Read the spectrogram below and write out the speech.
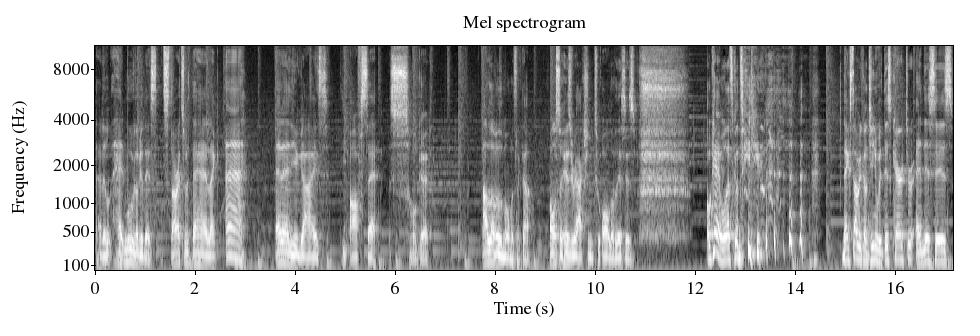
that little head move. Look at this. It starts with the head, like, ah, and then you guys, the offset, so good. I love little moments like that. Also, his reaction to all of this is, okay, well, let's continue. Next up, we continue with this character, and this is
